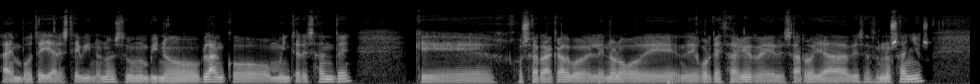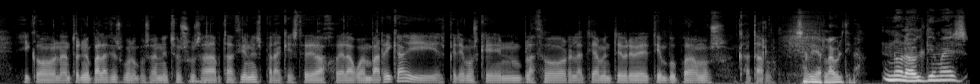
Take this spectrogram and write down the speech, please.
a embotellar este vino no es un vino blanco muy interesante que José Racalvo, el enólogo de, de Gorka Izaguirre, desarrolla desde hace unos años y con Antonio Palacios, bueno, pues han hecho sus adaptaciones para que esté debajo del agua en barrica y esperemos que en un plazo relativamente breve de tiempo podamos catarlo. Xavier, la última. No, la última es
